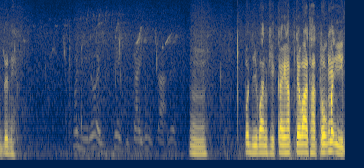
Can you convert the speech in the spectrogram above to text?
ดด้วยนี่พอดีเลยเสีไก่ลูกกะเลยอืมพอดีวันขี่ไก่ครับ แต่ว่าถ้าตกมาอีก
